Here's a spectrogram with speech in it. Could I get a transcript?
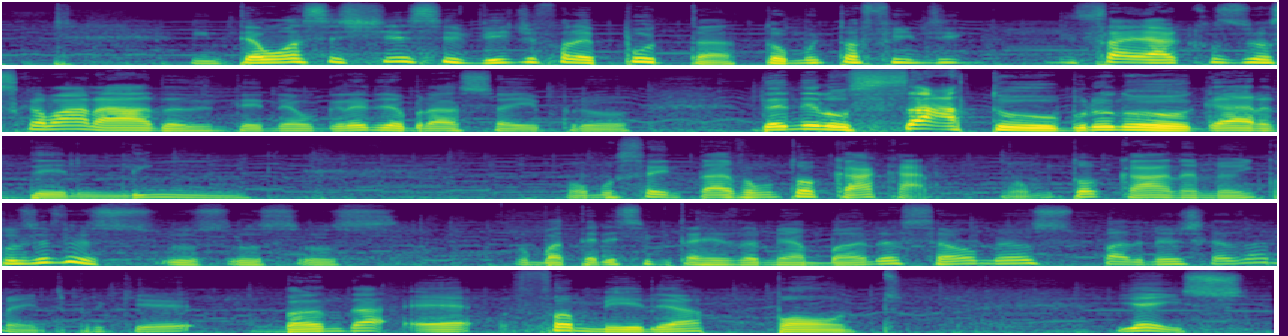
Então eu assisti esse vídeo e falei, puta, tô muito afim de ensaiar com os meus camaradas, entendeu? Um grande abraço aí pro Danilo Sato, Bruno Gardelin. Vamos sentar e vamos tocar, cara. Vamos tocar, né, meu? Inclusive, os, os, os, os o baterista e guitarrista da minha banda são meus padrinhos de casamento, porque banda é família, ponto. E é isso.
